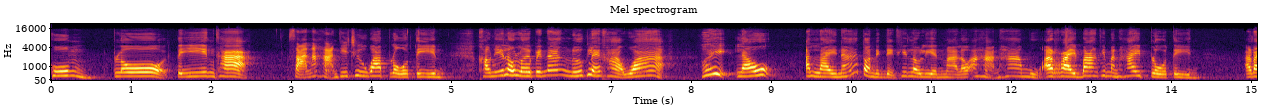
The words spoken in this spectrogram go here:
คุมโปรตีนค่ะ สารอาหารที่ชื่อว่าโปรตีน คราวนี้เราเลยไปนั่งนึกเลยค่ะว่า เฮ้ย แล้วอะไรนะตอนเด็กๆที่เราเรียนมาแล้วอาหารห้าหมู่อะไรบ้างที่มันให้โปรตีน อะไร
